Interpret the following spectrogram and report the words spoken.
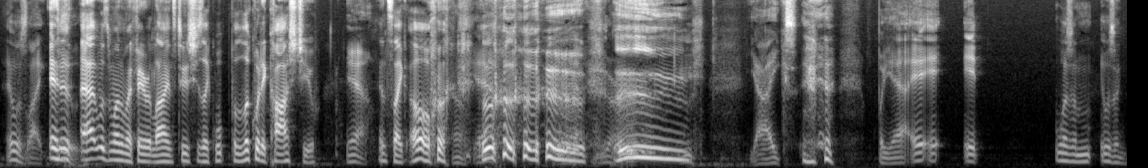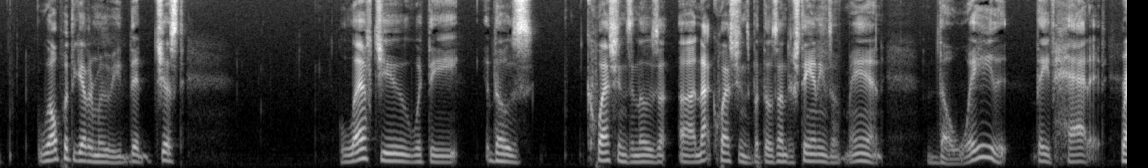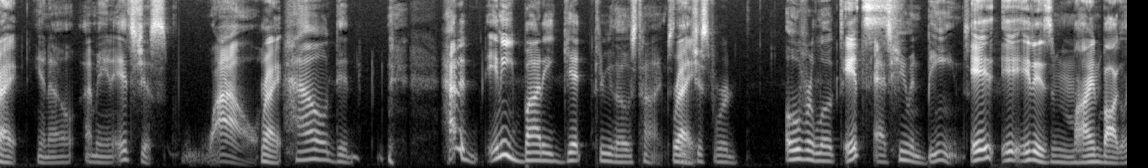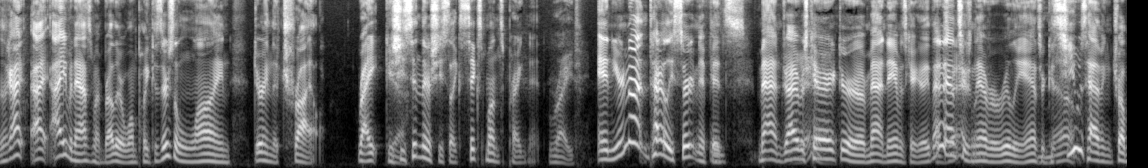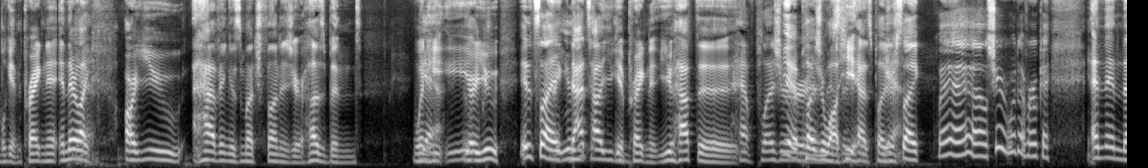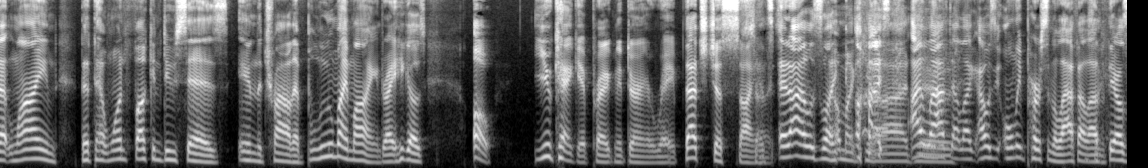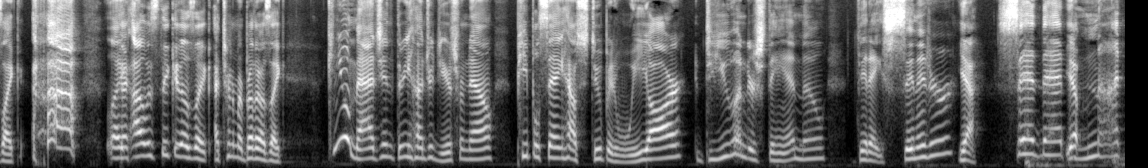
It was like and dude. that was one of my favorite lines too. She's like well, but look what it cost you. Yeah. It's like oh, oh yeah. ooh. Yikes! but yeah, it it was a it was a well put together movie that just left you with the those questions and those uh, not questions but those understandings of man the way that they've had it right You know, I mean, it's just wow. Right. How did how did anybody get through those times? They Right. just were overlooked It's as human beings. it, it it is mind boggling. Like I, I I even asked my brother at one point because there's a line during the trial, right? Because Yeah. she's sitting there, she's like six months pregnant, Right. and you're not entirely certain if it's, Matt Driver's yeah. character or Matt Damon's character. Like that answer's Exactly. never really answered because No. she was having trouble getting pregnant, and they're like, "Are you having as much fun as your husband?" When Yeah. he or you? It's like you- that's how you get pregnant. You have to Have pleasure. yeah, pleasure while he has pleasure. Yeah. It's like, well, sure, whatever, okay. And then that line that that one fucking dude says in the trial that blew my mind. Right? He goes, "Oh, you can't get pregnant during a rape. That's just science." Science. And I was like, Oh my God, I, dude. laughed out like I was the only person to laugh out loud. There, I was like, like I was thinking, I was like, I turned to my brother, I was like. Can you imagine 300 years from now, people saying how stupid we are? Do you understand though that a senator Yeah. said that Yep. not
